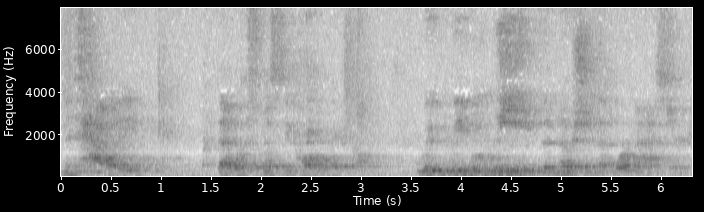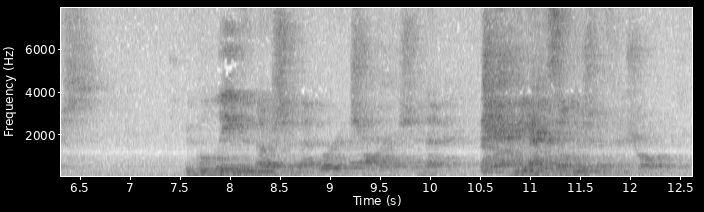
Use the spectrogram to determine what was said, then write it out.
mentality that we're supposed to be called away from. We, we believe the notion that we're masters. We believe the notion that we're in charge and that we have this illusion of control.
